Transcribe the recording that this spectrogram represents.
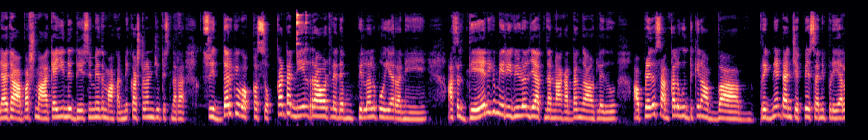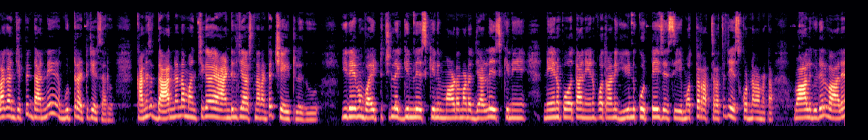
లేదా అపర్షం మాకే అయ్యింది దేశం మీద మాకు అన్ని కష్టాలని చూపిస్తున్నారా? సో ఇద్దరికి ఒక్క సుక్కంట నీళ్ళు రావట్లేదే పిల్లలు పోయారని. అసలు దేనికి మీరు ఈ వీడియోలు చేస్తున్నారు? నాకు అర్థం కావట్లేదు. అప్పుడేదో సంకలు గుద్దుకిన అబ్బా ప్రెగ్నెంట్ అని చెప్పేసాను ఇప్పుడు ఎలాగని చెప్పి దాన్ని గుట్టు రట్టి చేశారు. కనీసం దాన్నైనా మంచిగా హ్యాండిల్ చేస్తున్నారంటే చేయట్లేదు. ఇదేమో వైట్ లెగ్గిన్లు వేసుకుని మోడ మోడ జళ్ళు వేసుకుని నేను పోతా నేను పోతా అని ఈండు కొట్టేసేసి మొత్తం రచ్చరచ్చ చేసుకుంటున్నారు అనమాట వాళ్ళ వీడియోలు వాళ్ళే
